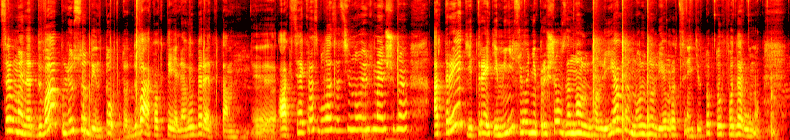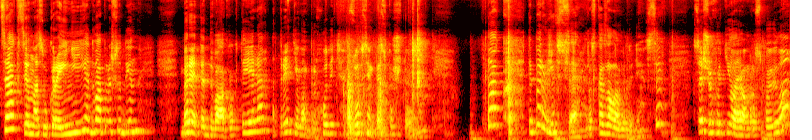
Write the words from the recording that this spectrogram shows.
Це в мене 2 плюс 1. Тобто два коктейля ви берете там. Е, акція якраз була за ціною зменшеною. А третій, третій мені сьогодні прийшов за 0,0 євро, 0,0 євроцентів, тобто в подарунок. Ця акція в нас в Україні є 2 плюс 1. Берете два коктейля, а третій вам приходить зовсім безкоштовно. Так, тепер вже все. Розказала вроді все. Все, що хотіла, я вам розповіла.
